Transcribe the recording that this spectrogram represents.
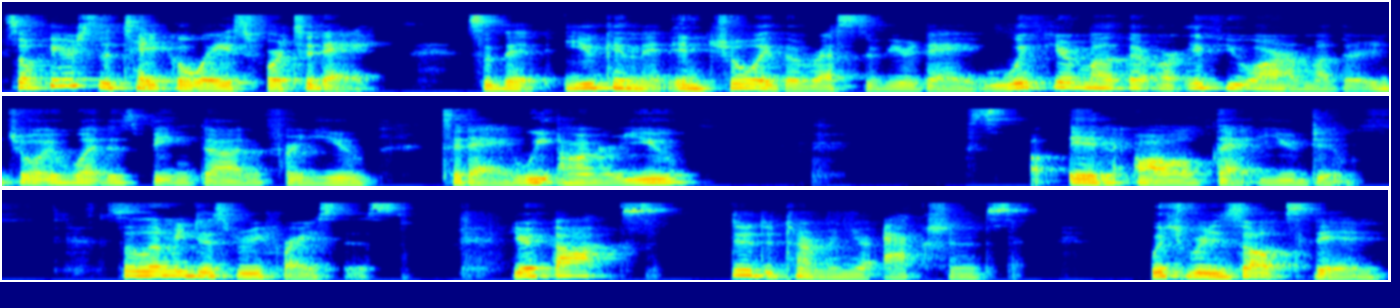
So here's the takeaways for today so that you can enjoy the rest of your day with your mother, or if you are a mother, enjoy what is being done for you today. We honor you uh, in all that you do. So let me just rephrase this. Your thoughts, do determine your actions, which results then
